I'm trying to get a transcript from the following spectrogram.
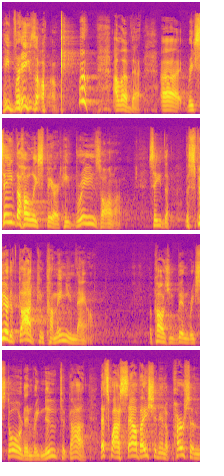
He breathes on them. Woo! I love that. Uh, receive the Holy Spirit. He breathes on them. See, the, the Spirit of God can come in you now because you've been restored and renewed to God. That's why salvation in a person,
